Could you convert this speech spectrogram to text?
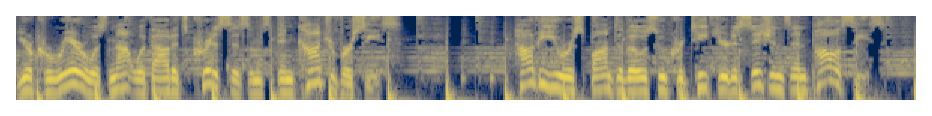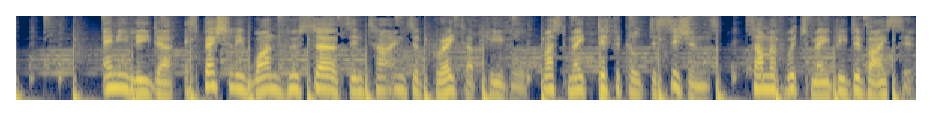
Your career was not without its criticisms and controversies. How do you respond to those who critique your decisions and policies? Any leader, especially one who serves in times of great upheaval, must make difficult decisions, some of which may be divisive.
